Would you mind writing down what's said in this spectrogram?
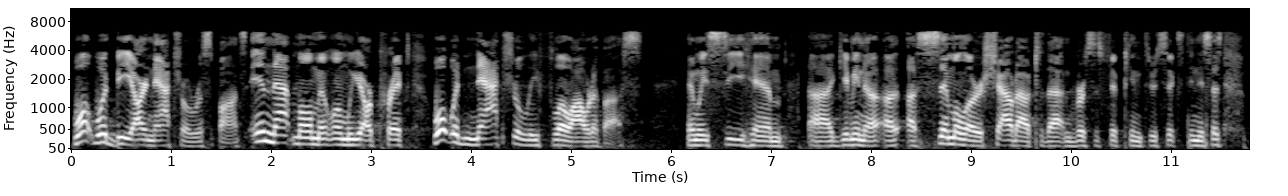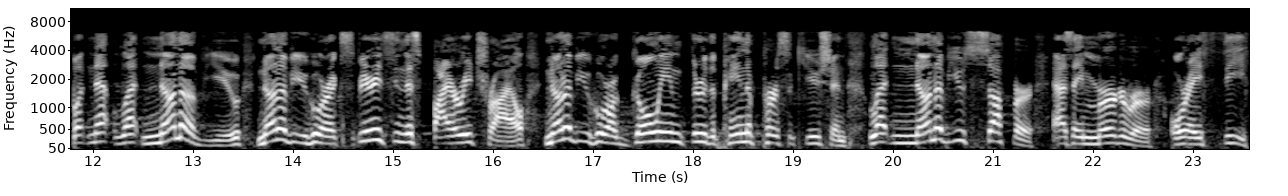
What would be our natural response? In that moment when we are pricked, what would naturally flow out of us? And we see him uh, giving a, a, a, similar shout out to that in verses 15 through 16. He says, "But let none of you, none of you who are experiencing this fiery trial, none of you who are going through the pain of persecution, let none of you suffer as a murderer or a thief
